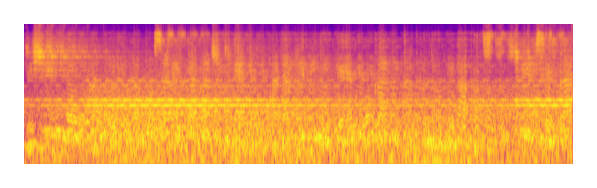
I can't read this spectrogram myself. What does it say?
地震の中で残された場で、まだ君の抵抗が覚のみが美しい世界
